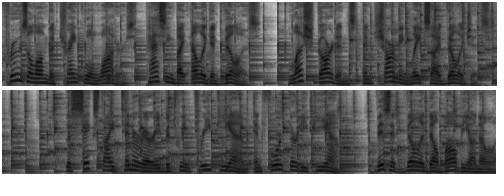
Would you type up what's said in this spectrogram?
Cruise along the tranquil waters, passing by elegant villas, lush gardens, and charming lakeside villages. The sixth itinerary between 3 p.m. and 4.30 p.m. Visit Villa del Balbianello.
